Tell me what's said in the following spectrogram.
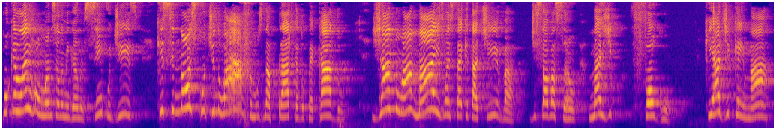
Porque lá em Romanos, se eu não me engano, 5 diz que se nós continuarmos na prática do pecado, já não há mais uma expectativa de salvação, mas de fogo que há de queimar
